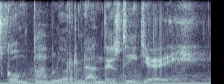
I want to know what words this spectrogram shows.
con Pablo Hernández DJ.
